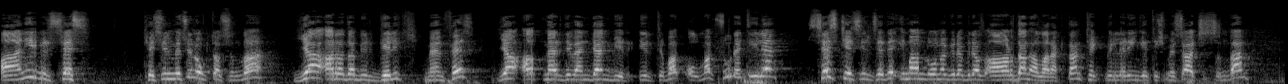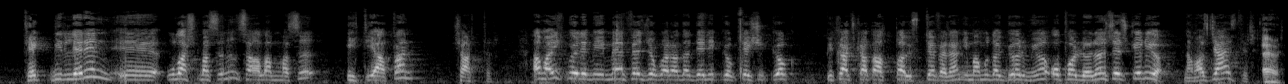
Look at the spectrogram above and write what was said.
ani bir ses kesilmesi noktasında ya arada bir delik menfez ya alt merdivenden bir irtibat olmak suretiyle ses kesilse de imam da ona göre biraz ağırdan alaraktan tekbirlerin yetişmesi açısından tekbirlerin e, ulaşmasının sağlanması ihtiyattan şarttır. Ama hiç böyle bir menfez yok arada delik yok deşik yok birkaç kat altta üstte falan imamı da görmüyor hoparlörden ses geliyor namaz caizdir. Evet.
